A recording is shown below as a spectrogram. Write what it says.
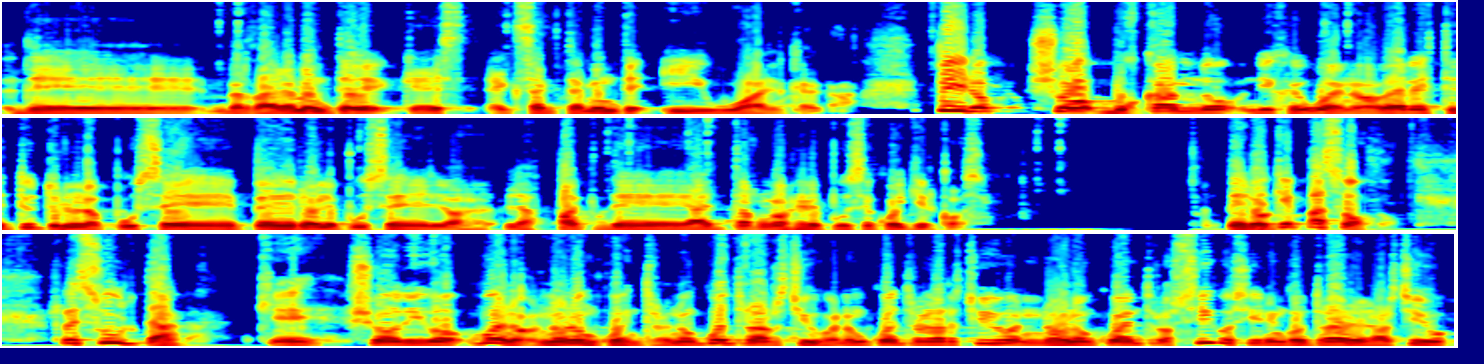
de verdaderamente que es exactamente igual que acá. Pero yo buscando dije bueno a ver este título lo puse Pedro le puse los, los packs de alternos le puse cualquier cosa. Pero qué pasó resulta que yo digo bueno no lo encuentro no encuentro el archivo no encuentro el archivo no lo encuentro sigo sin encontrar el archivo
